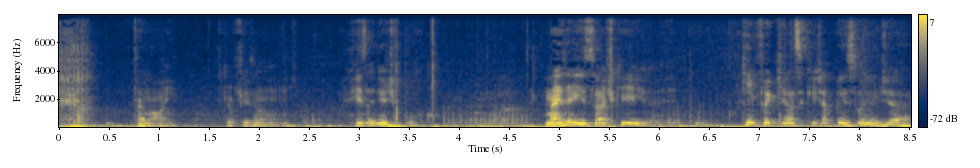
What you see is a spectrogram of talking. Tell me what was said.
Foi mal, hein? Que eu fiz um risadinho de porco. Mas é isso, eu acho que quem foi criança aqui já pensou em um dia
